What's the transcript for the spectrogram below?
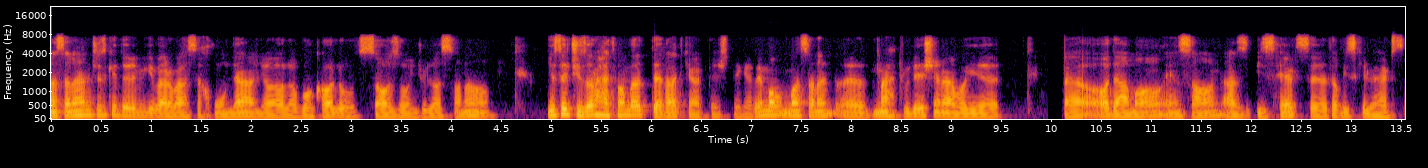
مثلا همین چیزی که داره میگه برای بحث خوندن یا حالا وکال و ساز و اینجور داستانا یه سری چیزها رو حتما باید دقت کرد بهش دیگه. ما مثلا محدوده شنوایی آدما انسان از 20 هرتز تا 20 کیلو هرتز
